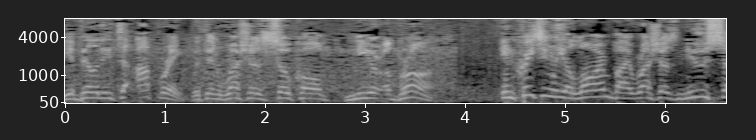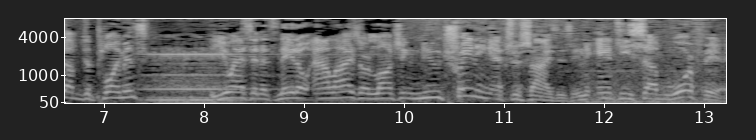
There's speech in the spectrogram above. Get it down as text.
the ability to operate within Russia's so-called near abroad. Increasingly alarmed by Russia's new sub-deployments, the U.S. and its NATO allies are launching new training exercises in anti-sub warfare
